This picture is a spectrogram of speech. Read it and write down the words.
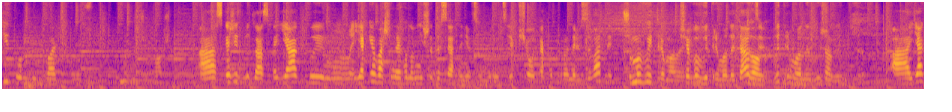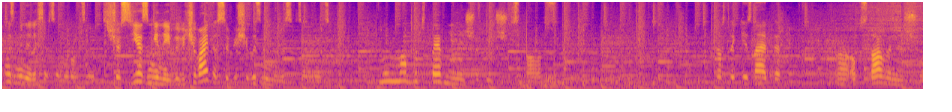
дід он від батька. Ну, дуже важко. А скажіть, будь ласка, як ви яке ваше найголовніше досягнення в цьому році, якщо так от проаналізувати? Що ми витримали? Що ви витримали? Да? Так. Витримали, вижили. А як ви змінилися в цьому році? От щось є зміни, і ви відчуваєте в собі, що ви змінилися в цьому році? Ну, мабуть, впевненіше більше стало. Просто такі, знаєте, е, обставини, що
